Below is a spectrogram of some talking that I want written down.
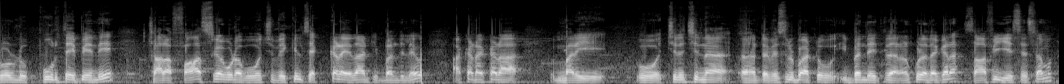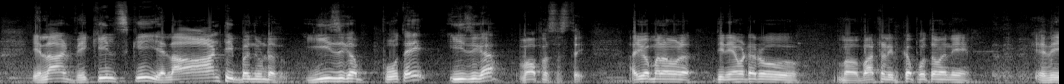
రోడ్డు పూర్తయిపోయింది. చాలా ఫాస్ట్గా కూడా పోవచ్చు. వెహికల్స్ ఎక్కడ ఎలాంటి ఇబ్బంది లేవు. అక్కడక్కడ మరి ఓ చిన్న చిన్న అంటే వెసులుబాటు ఇబ్బంది అవుతుంది అని అనుకున్న దగ్గర సాఫీ చేసేసాము ఎలాంటి వెహికల్స్కి ఎలాంటి ఇబ్బంది ఉండదు. ఈజీగా పోతాయి ఈజీగా వాపస్ వస్తాయి. అయ్యో మనం దీని ఏమంటారు? వాటిలో ఇరుక్కపోతామని ఇది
